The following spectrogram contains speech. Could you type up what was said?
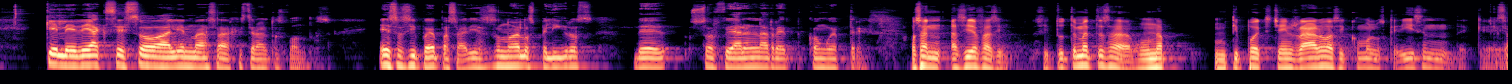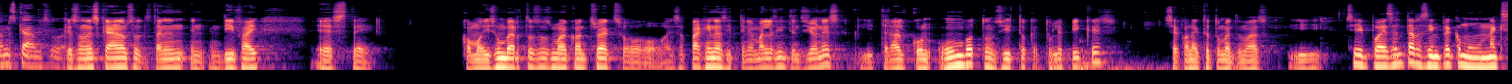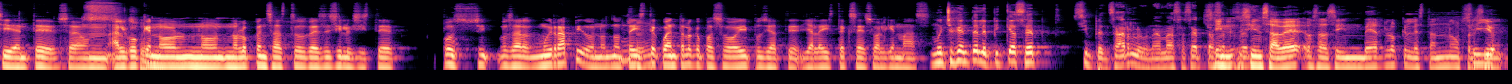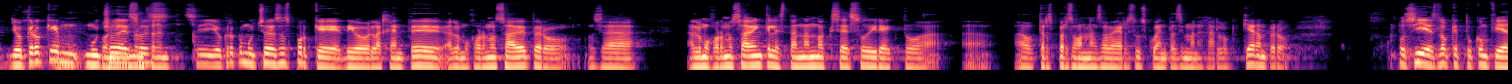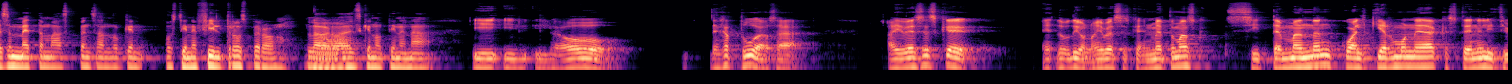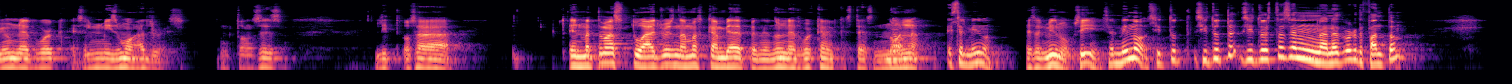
que le dé acceso a alguien más a gestionar tus fondos. Eso sí puede pasar y eso es uno de los peligros de surfear en la red con Web3. O sea, así de fácil. Si tú te metes a una, un tipo de exchange raro, así como los que dicen de que, Que son scams. güey. que son scams o están en, en- en DeFi, este, como dice Humberto, esos smart contracts o esa página, si tiene malas intenciones, literal, con un botoncito que tú le piques, se conecta tu MetaMask y Sí, puede saltar simple como un accidente, o sea, un- algo Sí. que no, no, no lo pensaste dos veces y lo hiciste, pues, sí, o sea, muy rápido, no, no te Sí. diste cuenta lo que pasó y pues ya, te, ya le diste acceso a alguien más. Mucha gente le pica accept sin pensarlo, nada más acepta. Sin, acepta, sin saber, o sea, sin ver lo que le están Sí, yo, ofreciendo. yo creo que Ajá, mucho de eso es, sí, yo creo que mucho de eso es porque, digo, la gente a lo mejor no sabe, pero, o sea, a lo mejor no saben que le están dando acceso directo a, a- a otras personas a ver sus cuentas y manejar lo que quieran, pero, pues sí, es lo que tú confías en MetaMask pensando que, pues, tiene filtros, pero la No. verdad es que no tiene nada. Y, y- y luego, deja tú, o sea, hay veces que, eh, digo, no hay veces que en MetaMask, si te mandan cualquier moneda que esté en el Ethereum Network, es el mismo address. Entonces, lit- o sea, en MetaMask tu address nada más cambia dependiendo del network en el que estés, no, No. en la... Es el mismo. Es el mismo, sí. Es el mismo. Si tú, si tú, te- si tú estás en la network de Phantom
